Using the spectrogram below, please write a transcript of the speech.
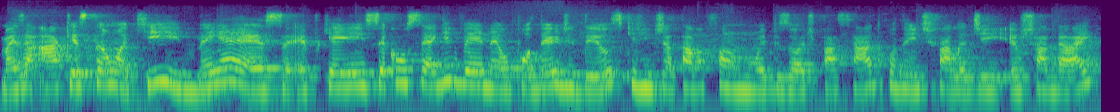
Mas a, a questão aqui nem é essa. É porque aí você consegue ver, né, o poder de Deus, que a gente já estava falando no episódio passado, quando a gente fala de El Shaddai.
